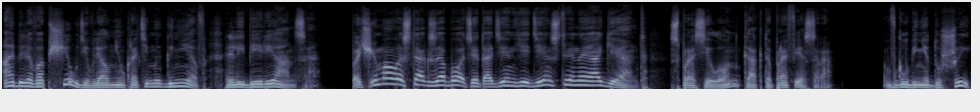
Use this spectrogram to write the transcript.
Абеля вообще удивлял неукротимый гнев либерианца. «Почему вас так заботит один единственный агент?» — спросил он как-то профессора. В глубине души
